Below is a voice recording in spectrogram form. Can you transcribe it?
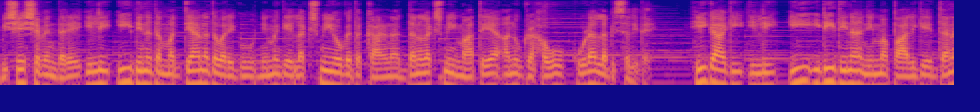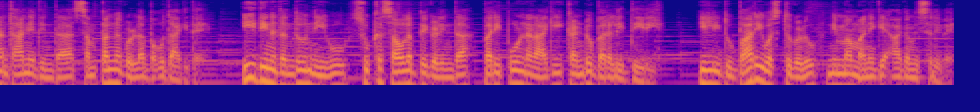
ವಿಶೇಷವೆಂದರೆ ಇಲ್ಲಿ ಈ ದಿನದ ಮಧ್ಯಾಹ್ನದವರೆಗೂ ನಿಮಗೆ ಲಕ್ಷ್ಮಿಯೋಗದ ಕಾರಣ ಧನಲಕ್ಷ್ಮಿ ಮಾತೆಯ ಅನುಗ್ರಹವೂ ಕೂಡ ಲಭಿಸಲಿದೆ. ಹೀಗಾಗಿ ಇಲ್ಲಿ ಈ ಇಡೀ ದಿನ ನಿಮ್ಮ ಪಾಲಿಗೆ ಧನಧಾನ್ಯದಿಂದ ಸಂಪನ್ನಗೊಳ್ಳಬಹುದಾಗಿದೆ. ಈ ದಿನದಂದು ನೀವು ಸುಖ ಸೌಲಭ್ಯಗಳಿಂದ ಪರಿಪೂರ್ಣರಾಗಿ ಕಂಡು ಬರಲಿದ್ದೀರಿ ಇಲ್ಲಿ ದುಬಾರಿ ವಸ್ತುಗಳು ನಿಮ್ಮ ಮನೆಗೆ ಆಗಮಿಸಲಿವೆ.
